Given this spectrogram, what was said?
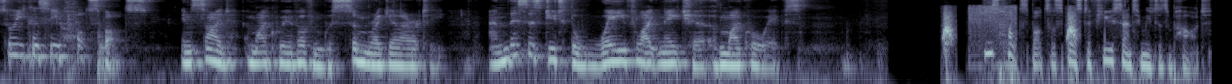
So you can see hotspots inside a microwave oven with some regularity, and this is due to the wave-like nature of microwaves. These hotspots are spaced a few centimetres apart,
